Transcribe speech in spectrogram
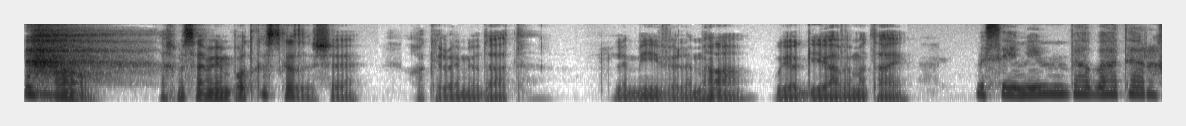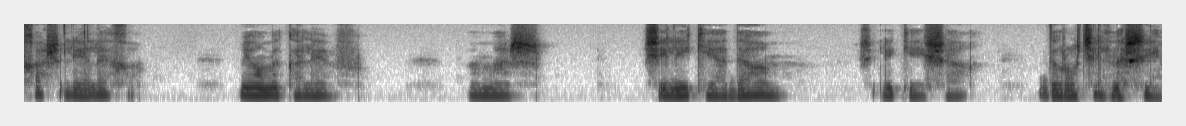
וואו, איך מסיימים פודקאסט כזה שרק אלוהים יודעת למי ולמה הוא יגיע ומתי? מסיימים בהבעת הערכה שלי אליך. מעומק הלב, ממש. שלי כאדם, שלי כאישה, דורות של נשים.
